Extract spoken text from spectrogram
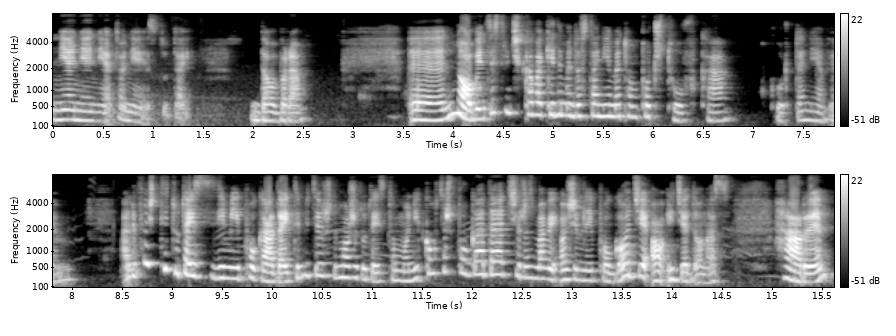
Nie, nie, nie, to nie jest tutaj. Dobra. E, no, więc jestem ciekawa, kiedy my dostaniemy tą pocztówkę. Kurde, nie wiem. Ale weź ty tutaj z nimi pogadaj. Ty widzę, że może tutaj z tą Moniką chcesz pogadać, rozmawiaj o zimnej pogodzie. O, idzie do nas Harry.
